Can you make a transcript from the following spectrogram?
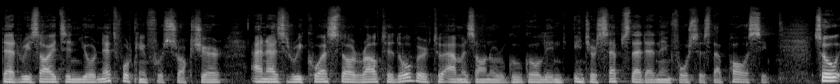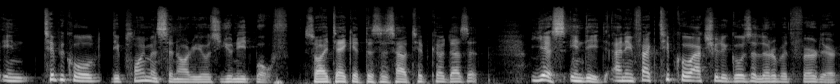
that resides in your network infrastructure and as requests are routed over to Amazon or Google, in, intercepts that and enforces that policy. So, in typical deployment scenarios, you need both. So, I take it this is how TIBCO does it? Yes, indeed. And in fact, TIBCO actually goes a little bit further.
